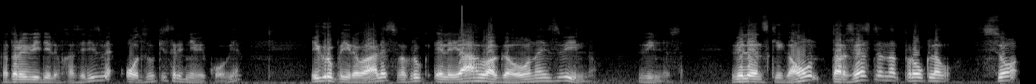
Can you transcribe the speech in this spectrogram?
которые видели в хасидизме отзвуки средневековья и группировались вокруг Элияху Агаона из Вильну, Вильнюса. Виленский Гаон торжественно проклял все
